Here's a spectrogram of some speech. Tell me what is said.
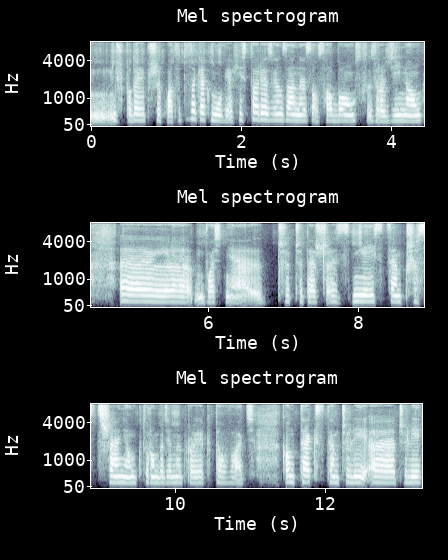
mm, już podaję przykład. To tak jak mówię, historie związane z osobą, z, z rodziną, e, właśnie, czy, czy też z miejscem, przestrzenią, którą będziemy projektować, kontekstem, czyli, e, czyli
